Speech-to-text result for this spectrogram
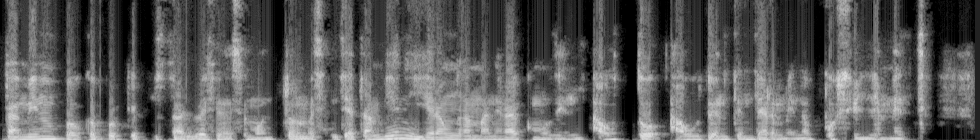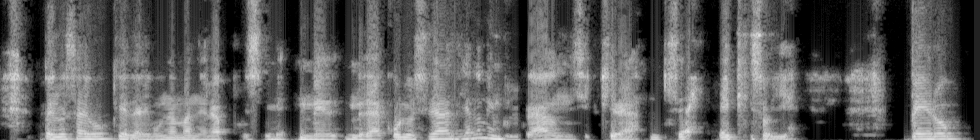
También un poco porque pues, tal vez en ese momento me sentía tan bien y era una manera como de auto, autoentenderme, ¿no? Posiblemente pero es algo que de alguna manera pues me, me, da curiosidad, ya no me involucraron ni siquiera, X o Y, pero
